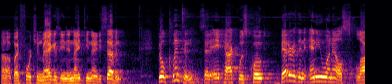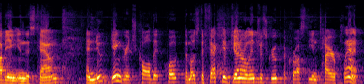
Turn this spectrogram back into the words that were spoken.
uh, by Fortune magazine in 1997. Bill Clinton said AIPAC was, quote, better than anyone else lobbying in this town, and Newt Gingrich called it, quote, the most effective general interest group across the entire planet.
